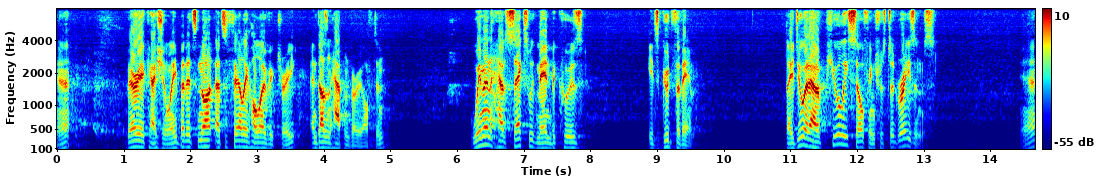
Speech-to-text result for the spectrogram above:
Yeah very occasionally, but it's not, that's a fairly hollow victory and doesn't happen very often. Women have sex with men because it's good for them. They do it out of purely self interested reasons. Yeah?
